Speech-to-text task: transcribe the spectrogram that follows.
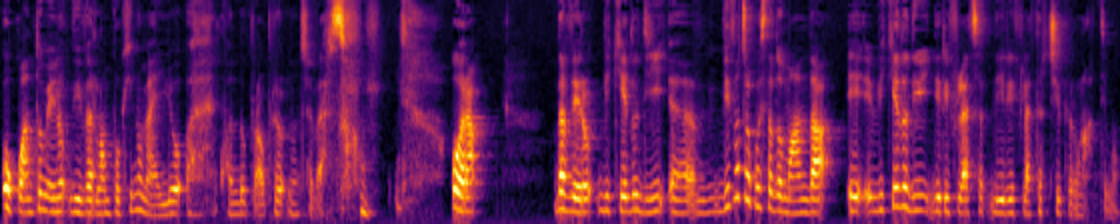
o quantomeno viverla un pochino meglio eh, quando proprio non c'è verso. Ora, davvero vi chiedo di, eh, vi faccio questa domanda e, vi chiedo di, di, rifletter, di rifletterci per un attimo.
